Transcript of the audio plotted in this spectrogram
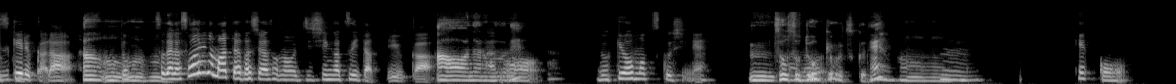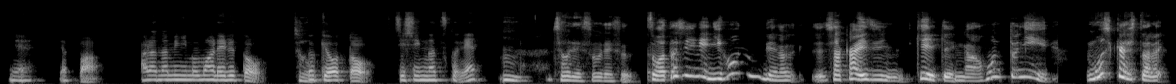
づけるから、そう、だからそういうのもあって私はその自信がついたっていうか、ああ、なるあほどね。の、度胸もつくしね。うん、そうそう、度胸つくね。うん。結構、ね、やっぱ、荒波に揉まれると、度胸と自信がつくね。うん、そうです、そうです。そう、私ね、日本での社会人経験が本当に、もしかしたら、い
